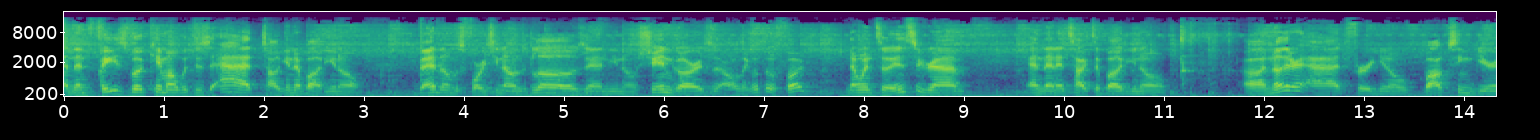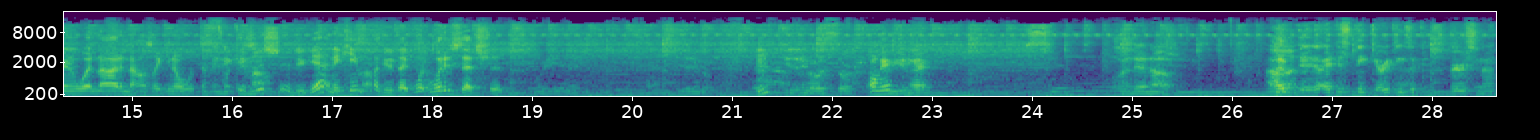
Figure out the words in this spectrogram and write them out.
and then Facebook came out with this ad talking about, you know, Venum's 14 ounce gloves and you know shin guards. I was like, what the fuck? And I went to Instagram, and then it talked about you know uh, another ad for you know boxing gear and whatnot. And I was like, you know, what the And fuck is came this shit, dude? Yeah, and it came out, dude. Like, what what is that shit? You didn't go. You didn't go to the store. Hmm? Okay, You didn't alright. go. And then, um, I don't know, dude, I just think everything's a conspiracy, man.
